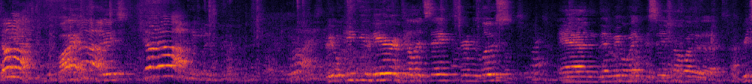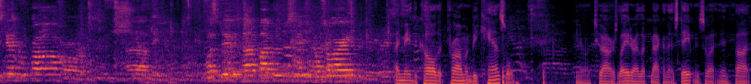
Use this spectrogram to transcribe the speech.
Shut up! Quiet, please. Shut up! We will keep you here until it's safe to turn you loose. And then we will make a decision on whether to reschedule prom or, uh, what to do. It's not a popular decision, I'm sorry. I made the call that prom would be canceled. You know, two hours later, I looked back on that statement so I, and thought,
